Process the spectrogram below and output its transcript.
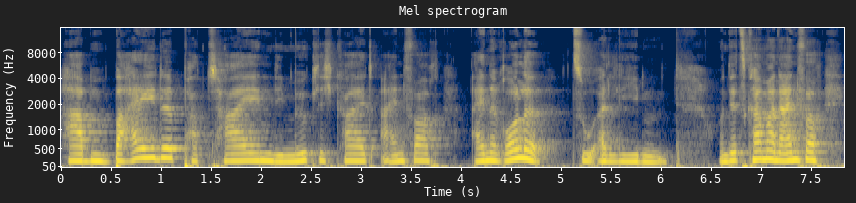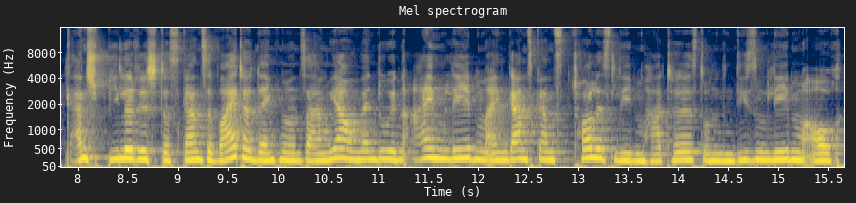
haben beide Parteien die Möglichkeit, einfach eine Rolle zu erleben. Und jetzt kann man einfach ganz spielerisch das Ganze weiterdenken und sagen, ja, und wenn du in einem Leben ein ganz, ganz tolles Leben hattest und in diesem Leben auch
